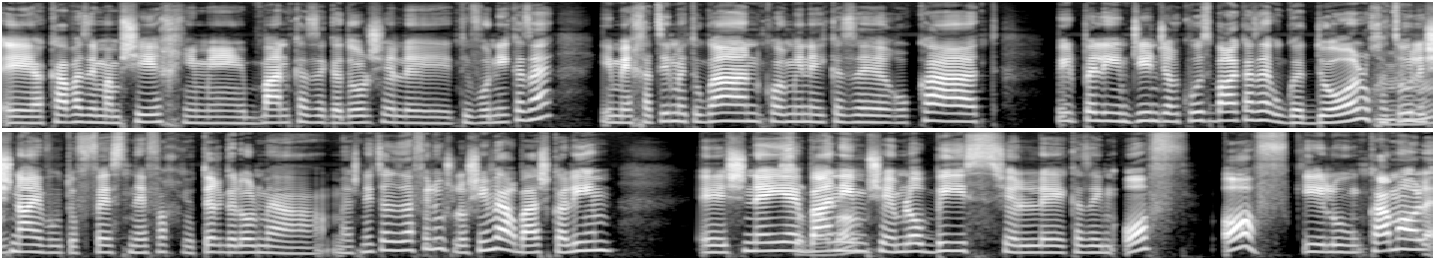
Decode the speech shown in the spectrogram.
אה, הקו הזה ממשיך עם אה, בן כזה גדול של אה, טבעוני כזה, עם אה, חציל מטוגן, כל מיני כזה רוקט, פלפלים, ג'ינג'ר, כוסברה כזה, הוא גדול, הוא חצוי מהמם. לשניים והוא תופס נפח יותר גדול מה, מהשניצל הזה אפילו, 34 שקלים, אה, שני אה, סבבה. בנים שהם לא ביס של אה, כזה עם עוף. עוף, כאילו, כמה עולה,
